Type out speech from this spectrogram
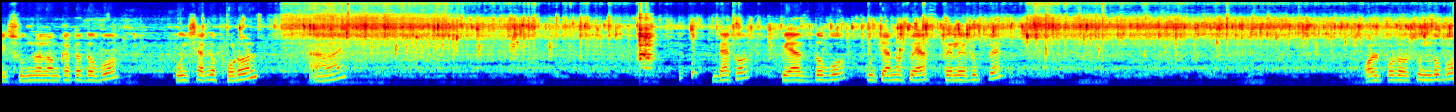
এই শুকনো লঙ্কাটা দেবো। পুঁই শাকে ফোড়ন। আর দেখো, পেঁয়াজ দেবো, কুচানো পেঁয়াজ তেলের উপরে অল্প রসুন দেবো।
